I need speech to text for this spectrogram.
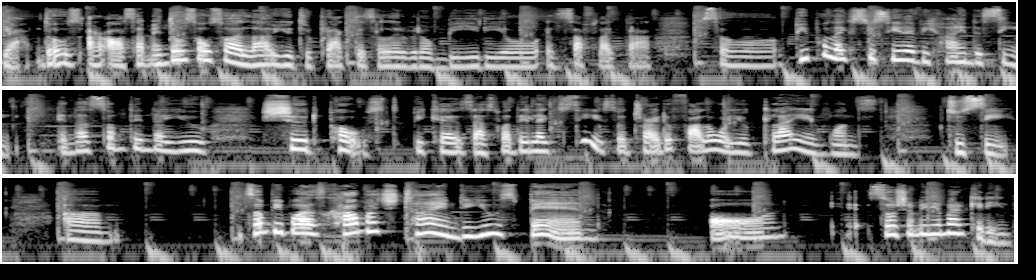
yeah those are awesome. And those also allow you to practice a little bit on video and stuff like that. So people likes to see the behind the scenes and that's something that you should post because that's what they like to see. So try to follow what your client wants to see. Um, some people ask how much time do you spend on social media marketing.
